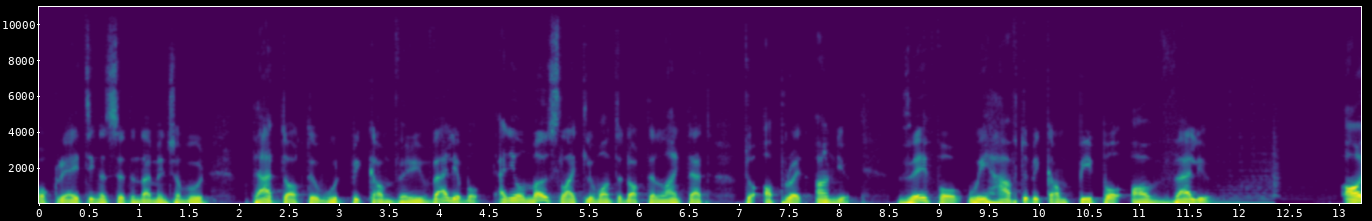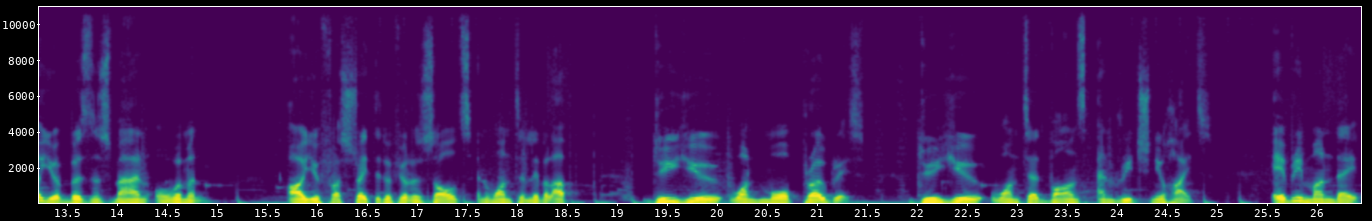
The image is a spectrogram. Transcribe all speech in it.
or creating a certain dimension of wound, that doctor would become very valuable, and you'll most likely want a doctor like that to operate on you. Therefore, we have to become people of value. Are you a businessman or woman? Are you frustrated with your results and want to level up? Do you want more progress? Do you want to advance and reach new heights? Every Monday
